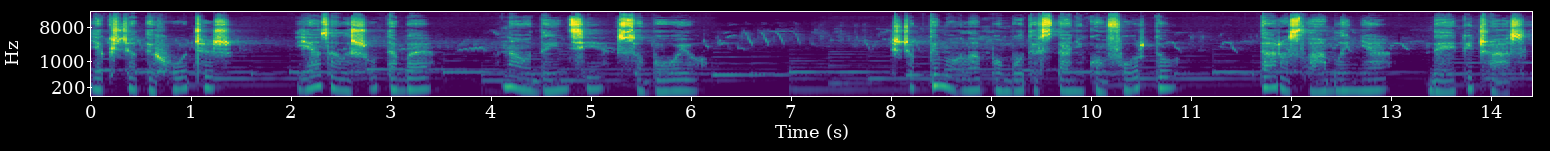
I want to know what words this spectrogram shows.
якщо ти хочеш, я залишу тебе наодинці з собою, щоб ти могла побути в стані комфорту та розслаблення деякий час.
